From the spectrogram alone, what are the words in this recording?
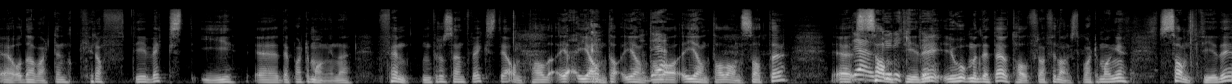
Og det har vært en kraftig vekst i eh, departementene. 15 vekst i antall, i, antall, i antall, i antall ansatte. Eh, det er jo Samtidig, ikke riktig. Jo, men dette er jo tall fra Finansdepartementet. Samtidig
